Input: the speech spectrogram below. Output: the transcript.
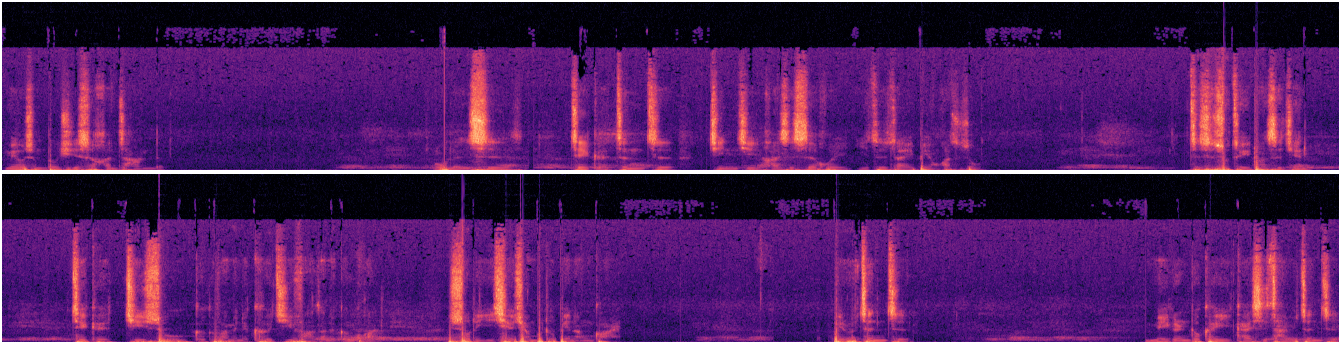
没有什么东西是很长的。无论是这个政治、经济还是社会，一直在变化之中。只是说这一段时间，这这个技术各个方面的科技发展的更快，说的一切全部都变得很快。政治，每个人都可以开始参与政治，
